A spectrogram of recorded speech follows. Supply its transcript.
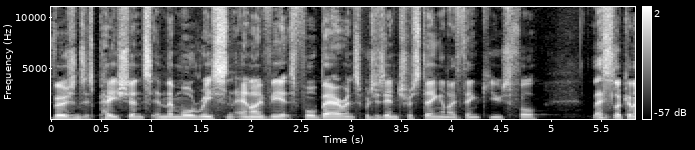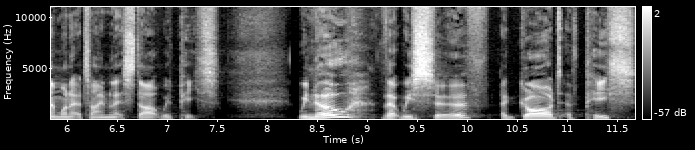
versions, it's patience. In the more recent NIV, it's forbearance, which is interesting and I think useful. Let's look at them one at a time. Let's start with peace. We know that we serve a God of peace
